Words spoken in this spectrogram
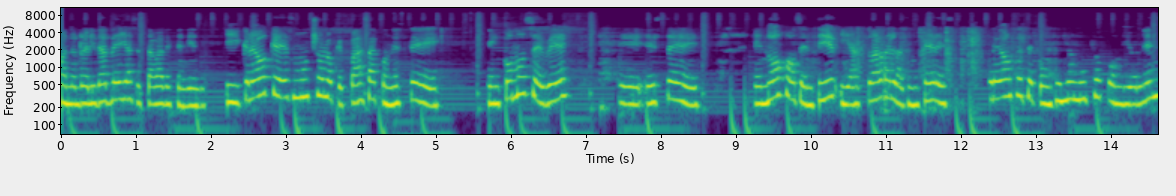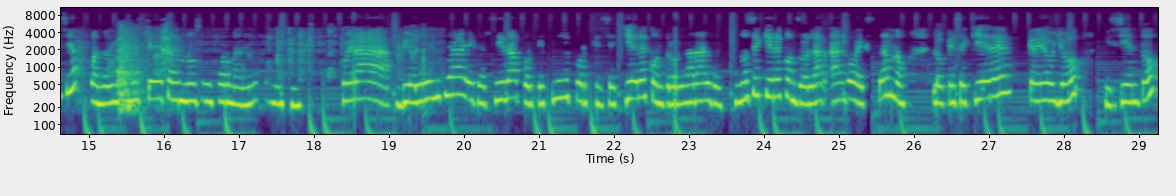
cuando en realidad ella se estaba defendiendo. Y creo que es mucho lo que pasa con este, en cómo se ve eh, este enojo, sentir y actuar de las mujeres. Creo que se confunde mucho con violencia cuando dicen es que esas no se informan, ¿no? Como si fuera violencia ejercida porque sí, porque se quiere controlar algo. No se quiere controlar algo externo. Lo que se quiere, creo yo, y siento,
